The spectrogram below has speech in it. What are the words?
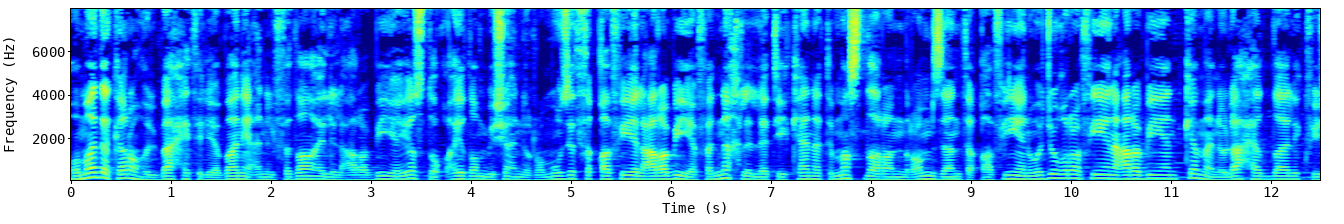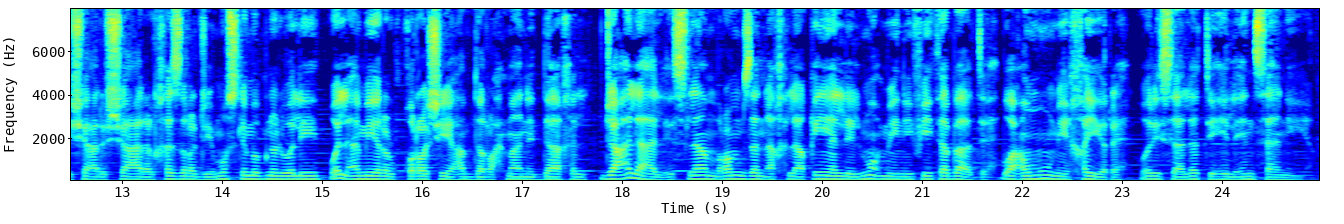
وما ذكره الباحث الياباني عن الفضائل العربية يصدق أيضا بشأن الرموز الثقافية العربية فالنخلة التي كانت مصدرا رمزا ثقافيا وجغرافيا عربيا كما نلاحظ ذلك في شعر الشاعر الخزرجي مسلم بن الوليد والأمير القرشي عبد الرحمن الداخل. جعلها الإسلام رمزا أخلاقيا للمؤمن في ثباته وعموم خيره ورسالته الإنسانية.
